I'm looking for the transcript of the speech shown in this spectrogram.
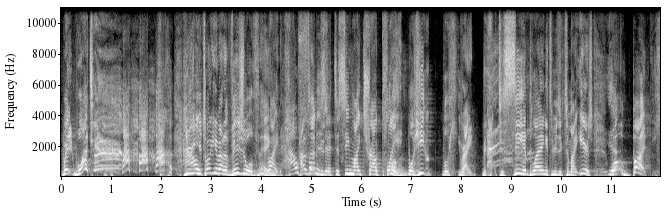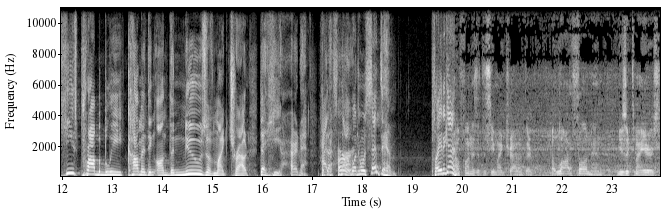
Wait, what? you're, you're talking about a visual thing, Right. How How's fun is it to see Mike Trout playing? Well, well, he, well, he, right. to see him playing, it's music to my ears. Well, but he's probably commenting on the news of Mike Trout that he heard. Had but that's heard. not what was said to him. Play it again. How fun is it to see Mike Trout out there? A lot of fun, man. Music to my ears.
